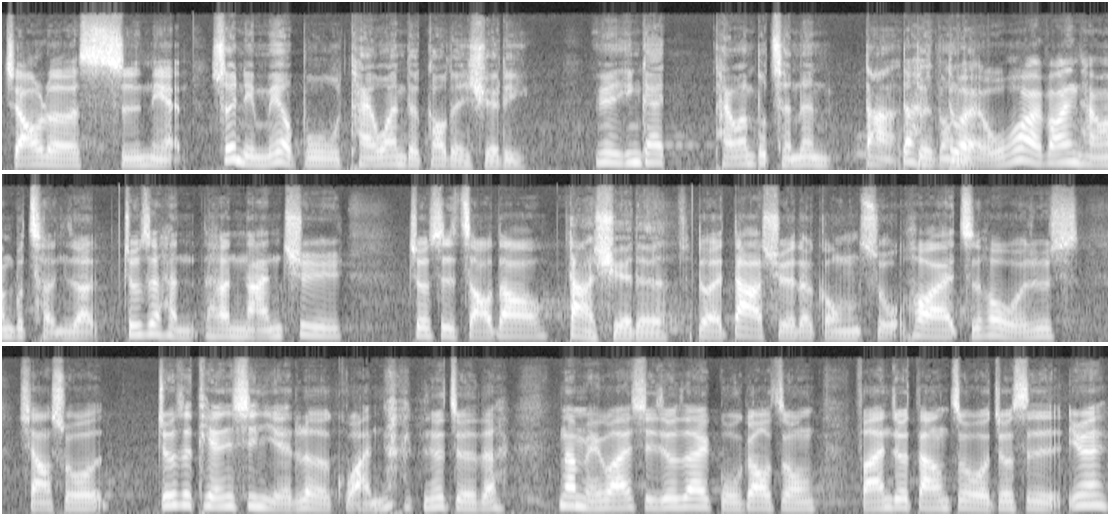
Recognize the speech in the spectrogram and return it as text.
教了十年，所以你没有补台湾的高等学历，因为应该。台湾不承认大对方对我后来发现台湾不承认，就是很很难去，就是找到大学的对大学的工作。后来之后我就想说，就是天性也乐观，就觉得那没关系，就在国高中，反正就当做就是因为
